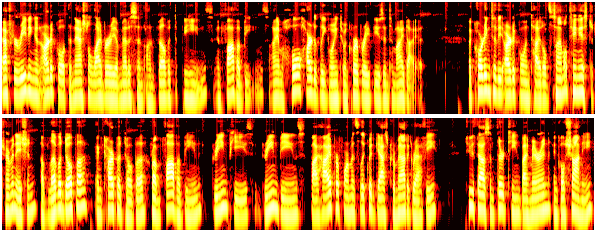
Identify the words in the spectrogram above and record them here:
After reading an article at the National Library of Medicine on velvet beans and fava beans, I am wholeheartedly going to incorporate these into my diet. According to the article entitled Simultaneous Determination of Levodopa and Carbidopa from Fava Bean, Green Peas, Green Beans by High Performance Liquid Gas Chromatography 2013 by Marin and Golshani,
